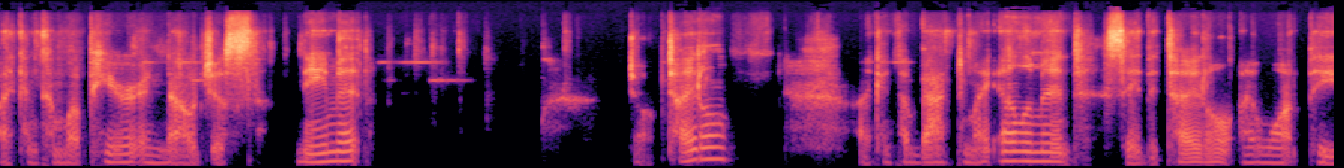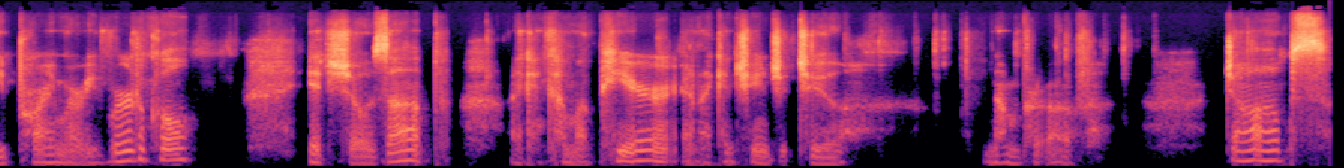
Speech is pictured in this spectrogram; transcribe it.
I can come up here and now just name it, job title. I can come back to my element, say the title, I want the primary vertical. It shows up. I can come up here and I can change it to number of jobs.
